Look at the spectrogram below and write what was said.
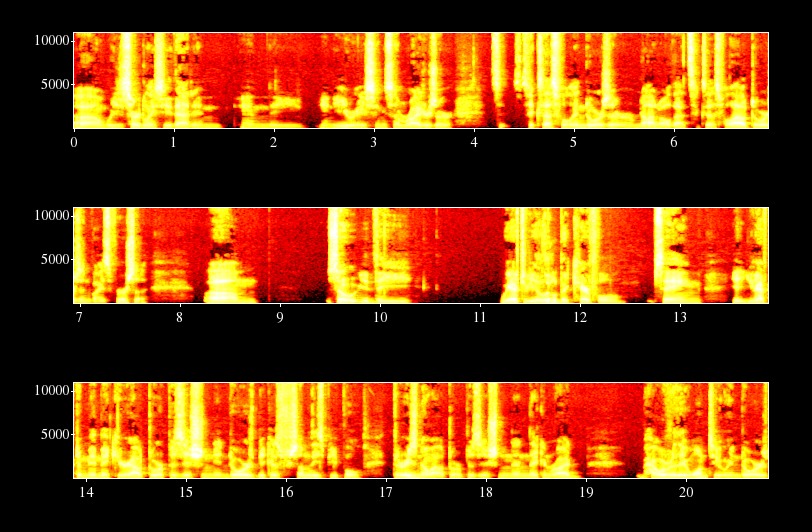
Uh, we certainly see that in in the in e-racing. Some riders are successful indoors or not all that successful outdoors, and vice versa. Um, so the we have to be a little bit careful saying you have to mimic your outdoor position indoors because for some of these people there is no outdoor position and they can ride however they want to indoors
